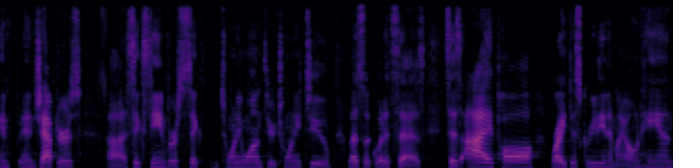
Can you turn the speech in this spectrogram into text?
In, in chapters uh, 16, verse 6, 21 through 22, let's look what it says. It says, I, Paul, write this greeting in my own hand.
